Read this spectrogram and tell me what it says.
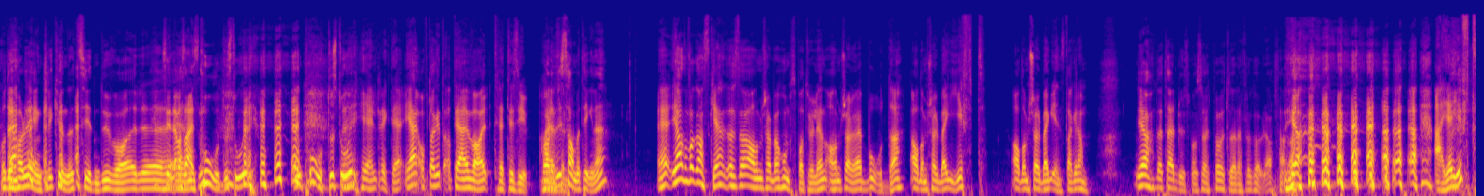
Og det har du egentlig kunnet siden du var, eh, Siden var en 16. pode stor. En pote stor. Helt riktig. Jeg oppdaget at jeg var 37. Var det de selv. samme tingene? Eh, Ja, det var ganske. Altså, Adam Skjølberg Homsepatruljen, Adam Skjølberg Bodø, Adam Skjølberg Gift, Adam Skjølberg Instagram. Ja, dette er du som har søkt på, vet du. Det er derfor det kommer opp. Nei, Ja. er jeg gift?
